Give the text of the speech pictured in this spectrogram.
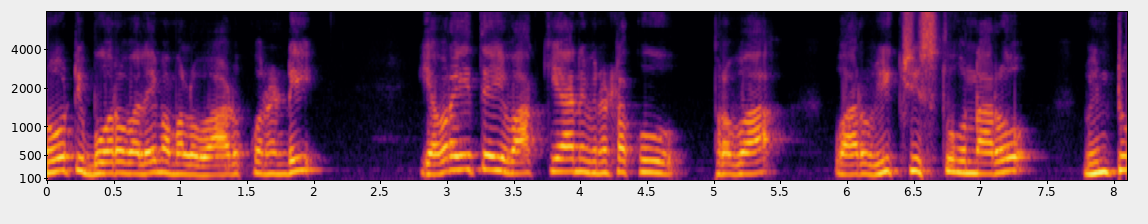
నోటి బోరవలే మమ్మల్ని వాడుకొనండి. ఎవరైతే ఈ వాక్యాన్ని వినటకు ప్రభా వారు వీక్షిస్తూ ఉన్నారో వింటూ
